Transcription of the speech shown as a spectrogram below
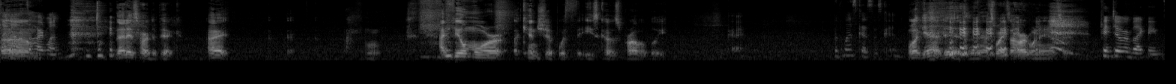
I know, it's a Um, hard one. That is hard to pick. I hmm. I feel more a kinship with the East Coast, probably. okay. But the West Coast is good. Well, yeah, it is. and that's why it's a hard one to answer. Pinto or black beans?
